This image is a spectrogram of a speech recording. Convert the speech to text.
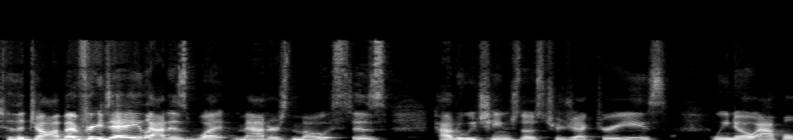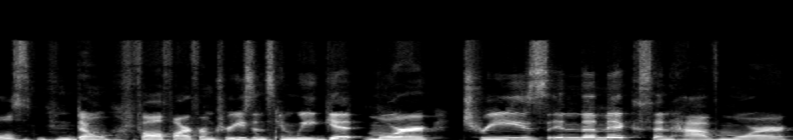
to the job every day. That is what matters most is how do we change those trajectories? We know apples don't fall far from trees. And can we get more trees in the mix and have more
